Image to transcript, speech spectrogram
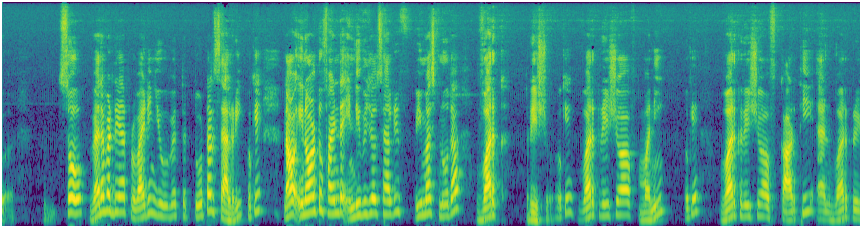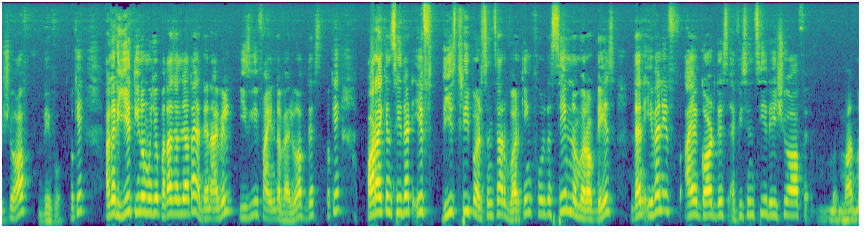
so whenever they are providing you with the total salary okay now in order to find the individual salary we must know the work ratio okay work ratio of money okay work ratio of Karthi and work ratio of बेवो okay अगर ये तीनों मुझे पता चल जाता है then I will easily find the value of this okay और I can see that if these three person are working for the same number of days then even if I got this efficiency ratio of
